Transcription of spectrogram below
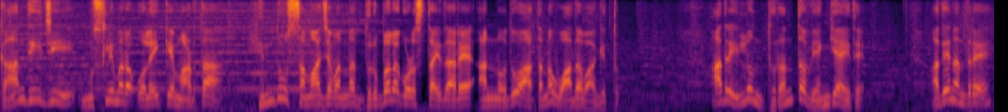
ಗಾಂಧೀಜಿ ಮುಸ್ಲಿಮರ ಓಲೈಕೆ ಮಾಡ್ತಾ ಹಿಂದೂ ಸಮಾಜವನ್ನು ದುರ್ಬಲಗೊಳಿಸ್ತಾ ಇದ್ದಾರೆ ಅನ್ನೋದು ಆತನ ವಾದವಾಗಿತ್ತು. ಆದರೆ ಇಲ್ಲೊಂದು ದುರಂತ ವ್ಯಂಗ್ಯ ಇದೆ. ಅದೇನೆಂದರೆ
